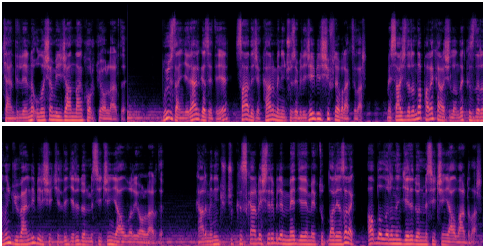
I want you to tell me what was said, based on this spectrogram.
kendilerine ulaşamayacağından korkuyorlardı. Bu yüzden yerel gazeteye sadece Carmen'in çözebileceği bir şifre bıraktılar. Mesajlarında para karşılığında kızlarının güvenli bir şekilde geri dönmesi için yalvarıyorlardı. Carmen'in küçük kız kardeşleri bile medyaya mektuplar yazarak ablalarının geri dönmesi için yalvardılar.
